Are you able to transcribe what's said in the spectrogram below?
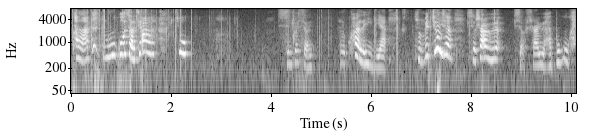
看来，如果小青蛙就幸亏小呃快了一点，准备救下小鲨鱼，小鲨鱼还不顾开，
